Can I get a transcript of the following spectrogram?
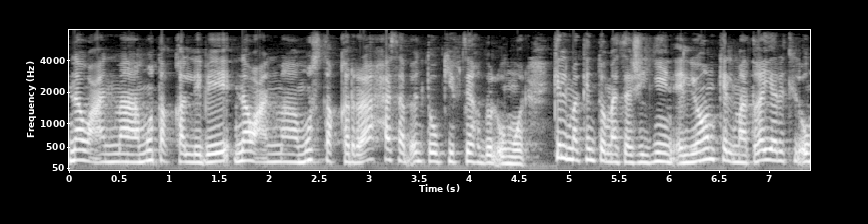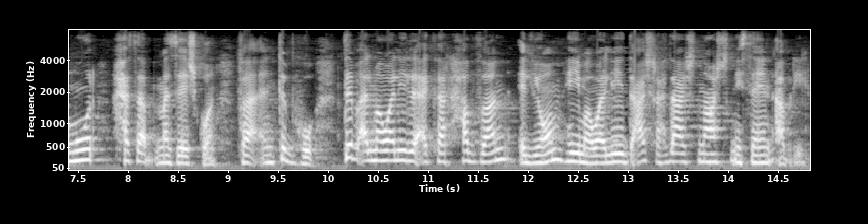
نوعا ما متقلبة نوعا ما مستقرة حسب أنتم كيف تاخذوا الأمور. كل ما كنتم مزاجيين اليوم كل ما تغيرت الأمور حسب مزاجكم. فانتبهوا تبقى المواليد الأكثر حظا اليوم هي مواليد 10 11 12 نيسان أبريل.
